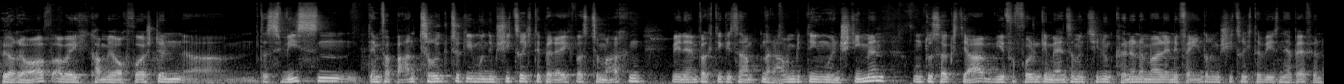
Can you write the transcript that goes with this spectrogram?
höre auf, aber ich kann mir auch vorstellen, ähm, das Wissen dem Verband zurückzugeben und im Schiedsrichterbereich was zu machen, wenn einfach die gesamten Rahmenbedingungen stimmen und du sagst, ja, wir verfolgen gemeinsam ein Ziel und können einmal eine Veränderung im Schiedsrichterwesen herbeiführen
